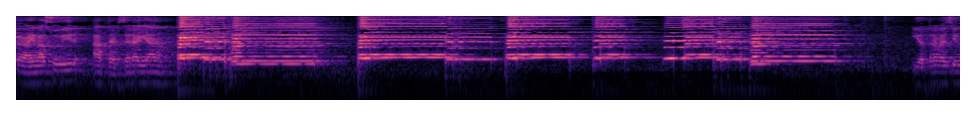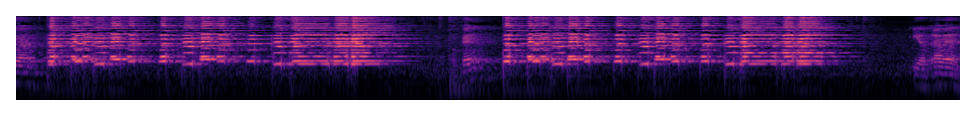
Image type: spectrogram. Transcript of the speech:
Pero ahí va a subir a tercera ya. Así va. ¿Ok? Y otra vez.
